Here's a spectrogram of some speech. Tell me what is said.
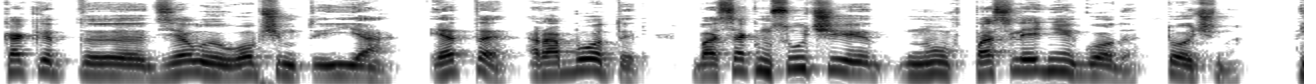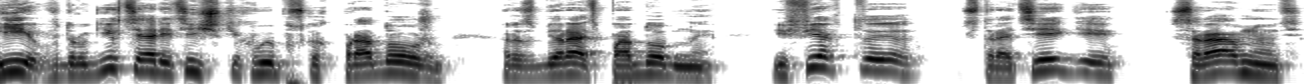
как это делаю, в общем-то, и я. Это работает. Во всяком случае, ну, в последние годы, точно. И в других теоретических выпусках продолжим разбирать подобные эффекты, стратегии, сравнивать.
